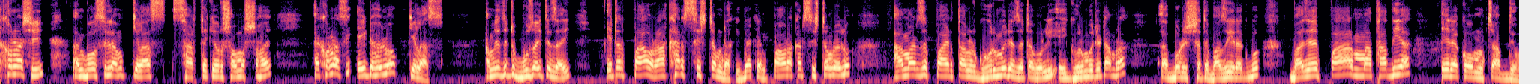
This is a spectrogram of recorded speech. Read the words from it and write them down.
এখন আসি, আমি বলছিলাম ক্লাস ছাড়তে কেউ সমস্যা হয়। এখন আসি, এইটা হলো ক্লাস। আমি যদি একটু বুঝাইতে যাই, এটার পাও রাখার সিস্টেমটা কি? দেখেন, পাও রাখার সিস্টেম রইল, আমার যে পায়ের তালুর ঘুরমুড়ে যেটা বলি, এই ঘুরমুড়েটা আমরা বডির সাথে বাজিয়ে রাখব। বাজিয়ে পার মাথা দিয়া এরকম চাপ দেব।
